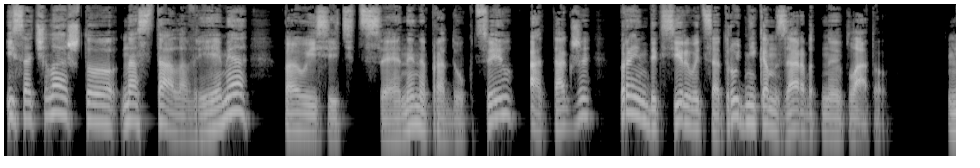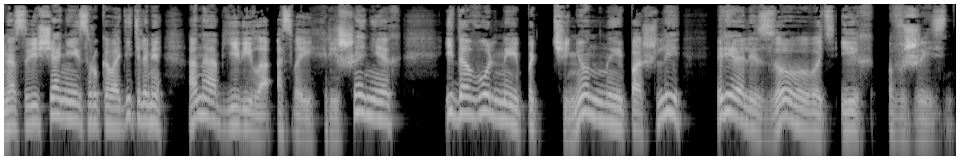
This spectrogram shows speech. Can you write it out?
и сочла, что настало время повысить цены на продукцию, а также проиндексировать сотрудникам заработную плату. На совещании с руководителями она объявила о своих решениях, и довольные подчиненные пошли реализовывать их в жизнь.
